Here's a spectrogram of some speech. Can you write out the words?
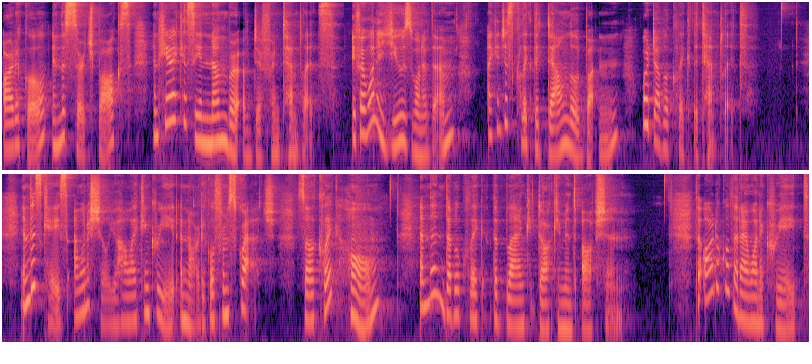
article in the search box and here I can see a number of different templates. If I want to use one of them, I can just click the download button or double click the template. In this case, I want to show you how I can create an article from scratch. So I'll click Home and then double click the blank document option. The article that I want to create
